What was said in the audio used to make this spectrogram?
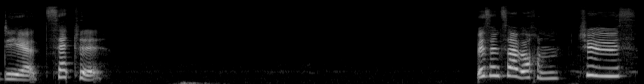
Der Zettel. Bis in zwei Wochen. Tschüss.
